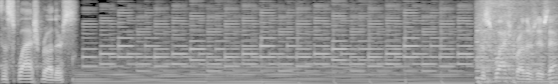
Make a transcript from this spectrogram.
The Splash Brothers. The Splash Brothers, is that?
